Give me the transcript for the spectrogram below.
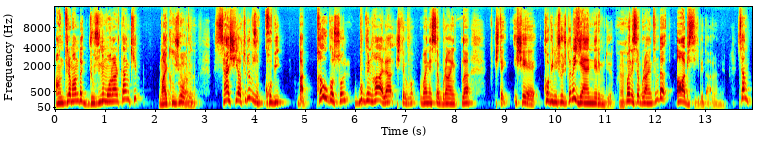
antrenmanda gözünü morartan kim? Michael Jordan. Jordan. Sen şeyi hatırlıyor musun? Kobe bak Pau Gasol bugün hala işte Vanessa Bryant'la işte şeye Kobe'nin çocuklarına yeğenlerim diyor. Heh. Vanessa Bryant'ın da abisi gibi davranıyor. Sen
